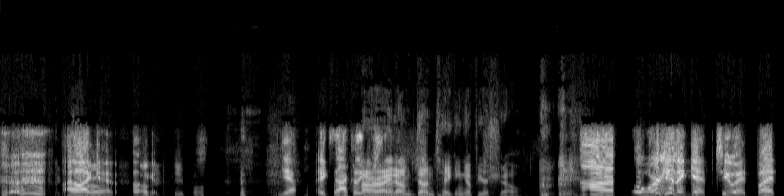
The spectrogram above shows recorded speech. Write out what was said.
I like So, it. I like Other it. people. Yeah, exactly. All right, You're so- I'm done taking up your show. Well, we're going to get to it, but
